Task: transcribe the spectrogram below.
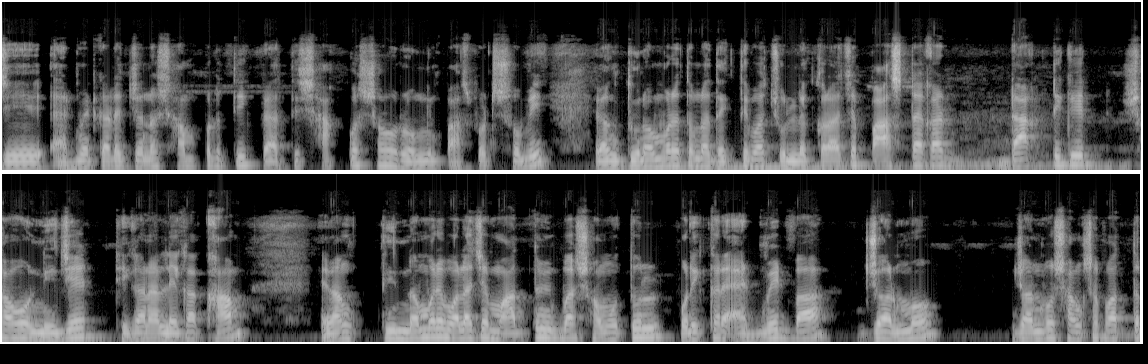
যে অ্যাডমিট কার্ডের জন্য সাম্প্রতিক প্রার্থীর স্বাক্ষর সহ রঙিন পাসপোর্ট ছবি এবং দু নম্বরে তোমরা দেখতে পাচ্ছ উল্লেখ করা আছে পাঁচ টাকার ডাক টিকিট সহ নিজের ঠিকানা লেখা খাম এবং তিন নম্বরে বলা আছে মাধ্যমিক বা সমতুল পরীক্ষার অ্যাডমিট বা জন্ম জন্ম শংসাপত্র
